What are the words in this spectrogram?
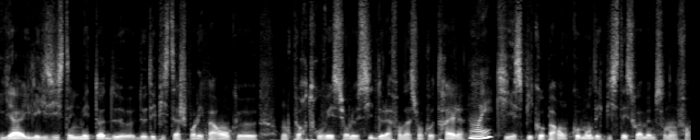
il, y a, il existe une méthode de, de dépistage pour les parents que on peut retrouver sur le site de la Fondation Cotrel Oui. qui explique aux parents comment dépister soi-même son enfant.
